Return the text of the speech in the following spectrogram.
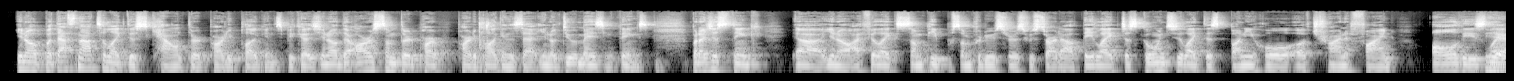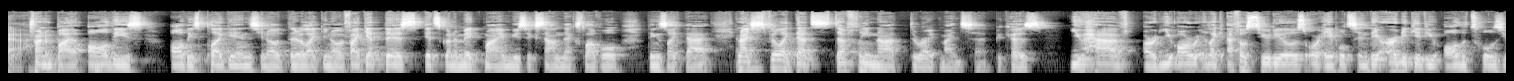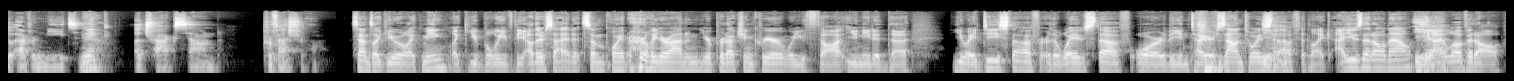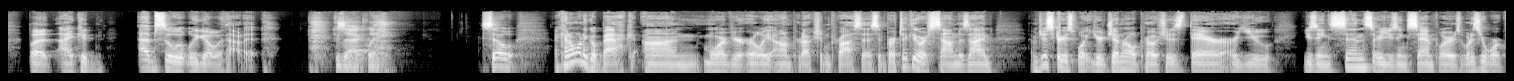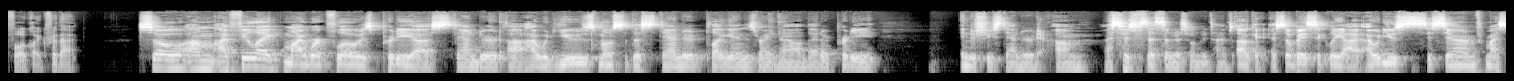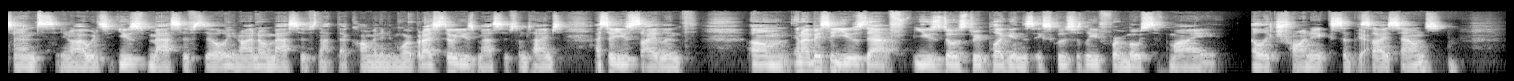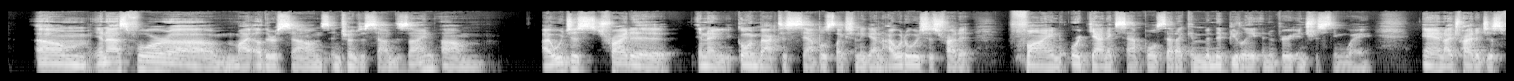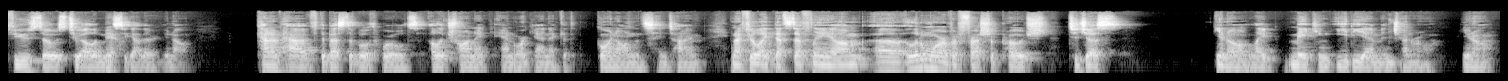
you know, but that's not to like discount third party plugins because, you know, there are some third party plugins that, you know, do amazing things. But I just think, uh, you know, I feel like some people, some producers who start out, they like just go into like this bunny hole of trying to find all these, like yeah. trying to buy all these all these plugins. You know, they're like, you know, if I get this, it's going to make my music sound next level, things like that. And I just feel like that's definitely not the right mindset because you have, or you already, like FL Studios or Ableton, they already give you all the tools you'll ever need to make yeah. a track sound professional. Sounds like you were like me, like you believe the other side at some point earlier on in your production career where you thought you needed the UAD stuff or the wave stuff or the entire Soundtoys yeah. stuff. And like, I use that all now. Yeah. I love it all, but I could absolutely go without it. Exactly. So I kind of want to go back on more of your early on production process, in particular sound design. I'm just curious what your general approach is there. Are you using synths? Are you using samplers? What does your workflow look like for that? So um, I feel like my workflow is pretty uh, standard. Uh, I would use most of the standard plugins right now that are pretty industry standard. Yeah. Um, I just said standard so many times. Okay, so basically, I, I would use Serum for my synths. You know, I would use Massive still. You know, I know Massive's not that common anymore, but I still use Massive sometimes. I still use Sylenth. Um, and I basically use that, use those three plugins exclusively for most of my electronic synthesized yeah. sounds. Um, and as for uh, my other sounds in terms of sound design, um, I would just try to, and I, going back to sample selection again, I would always just try to find organic samples that I can manipulate in a very interesting way. And I try to just fuse those two elements yeah. together, you know, kind of have the best of both worlds, electronic and organic going on at the same time. And I feel like that's definitely um, a, a little more of a fresh approach to just, you know, like making EDM in general, you know.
